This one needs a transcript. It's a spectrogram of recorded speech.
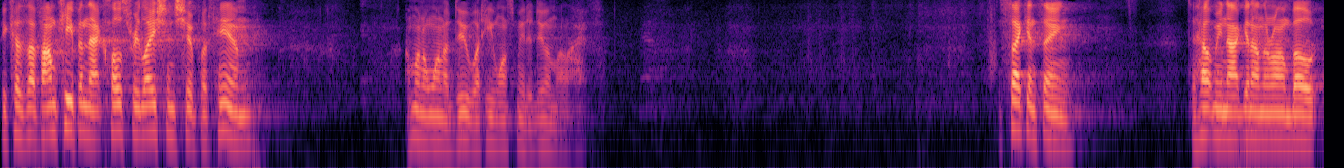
Because if I'm keeping that close relationship with Him, I'm going to want to do what He wants me to do in my life. Second thing to help me not get on the wrong boat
